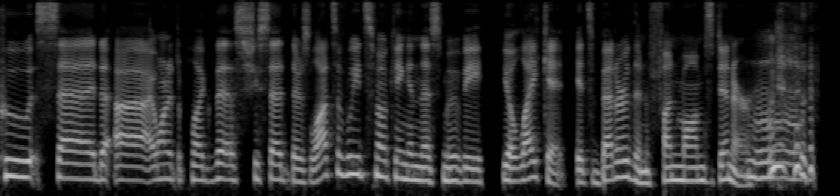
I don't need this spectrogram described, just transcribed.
who said, uh, I wanted to plug this. She said, There's lots of weed smoking in this movie. You'll like it. It's better than Fun Mom's Dinner.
